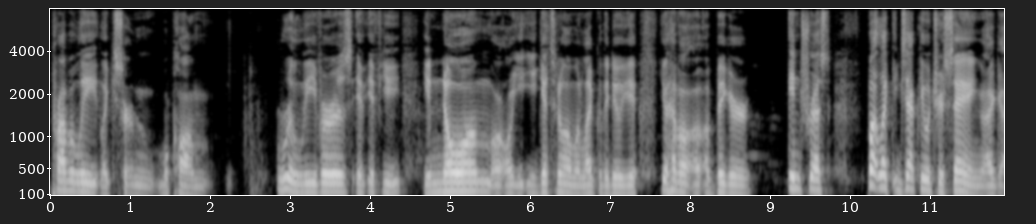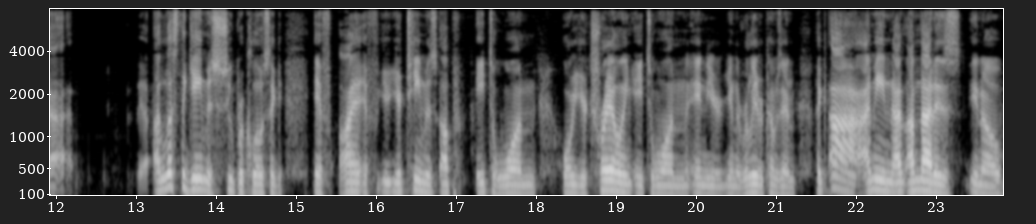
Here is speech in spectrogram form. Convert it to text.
probably like certain we'll call them relievers. If, if you you know them or, or you, get to know them and like what they do, you you'll have a, a bigger interest. But like exactly what you're saying, like uh, unless the game is super close, like if I if your, team is up eight to one or you're trailing eight to one and your you know the reliever comes in, like ah, I mean, I'm, I'm not as you know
